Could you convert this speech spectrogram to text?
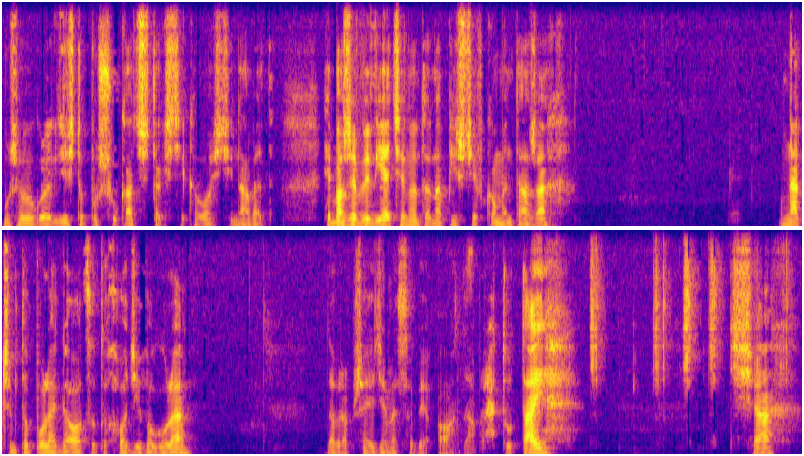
Muszę w ogóle gdzieś to poszukać, tak z ciekawości nawet. Chyba, że wy wiecie, no to napiszcie w komentarzach. Na czym to polega, o co to chodzi w ogóle. Dobra, przejedziemy sobie. O, dobra, tutaj. Ciach.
